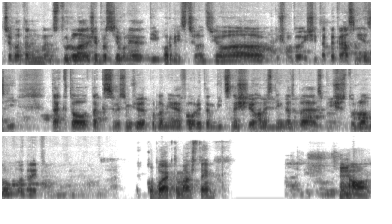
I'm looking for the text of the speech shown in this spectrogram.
třeba ten Sturla, že prostě on je výborný střelec, že jo, a když mu to ještě takhle krásně jezdí, tak to, tak si myslím, že podle mě je favoritem víc než Johannes Ningnesbe, spíš Sturla Hope a Great. Kubo, jak to máš ty? No,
